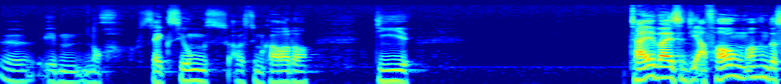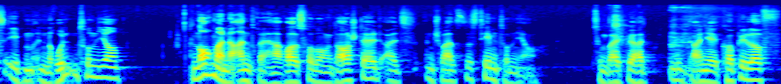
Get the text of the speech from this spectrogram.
äh, eben noch sechs Jungs aus dem Kader, die teilweise die Erfahrung machen, dass eben ein Rundenturnier nochmal eine andere Herausforderung darstellt als ein Schweizer Systemturnier. Zum Beispiel hat Daniel Kopilov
